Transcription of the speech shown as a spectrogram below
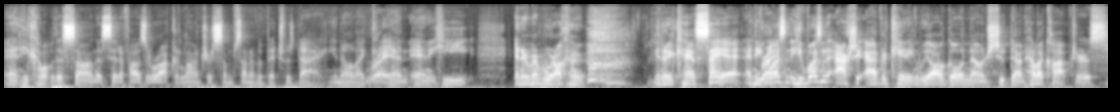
And he come up with a song that said, "If I was a rocket launcher, some son of a bitch was die." You know, like, Right. and and he, and I remember we're all kind of, you know, you can't say it, and he Right. wasn't he wasn't actually advocating we all go now and shoot down helicopters.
